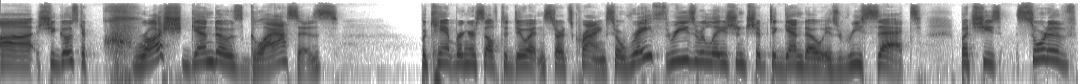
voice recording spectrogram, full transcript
Uh she goes to crush Gendo's glasses, but can't bring herself to do it and starts crying. So Rei 3's relationship to Gendo is reset, but she's sort of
